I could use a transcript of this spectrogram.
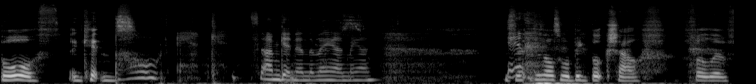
Both and kittens. Both and kittens. I'm getting in the van, man. There's, there's also a big bookshelf full of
